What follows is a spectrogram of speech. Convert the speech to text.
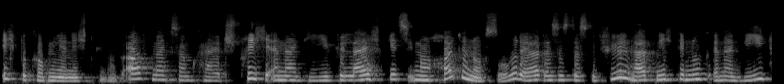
ich bekomme hier nicht genug Aufmerksamkeit, sprich Energie. Vielleicht geht es ihm auch heute noch so, ja, dass es das Gefühl hat, nicht genug Energie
